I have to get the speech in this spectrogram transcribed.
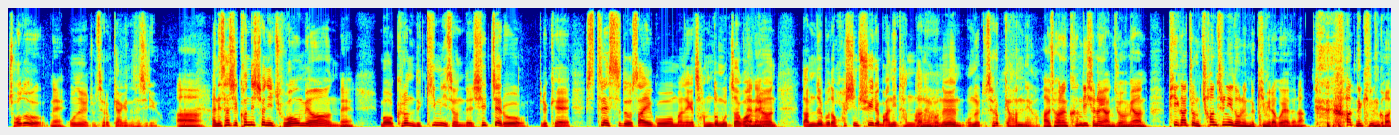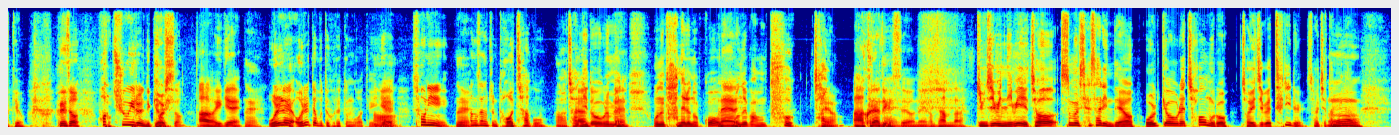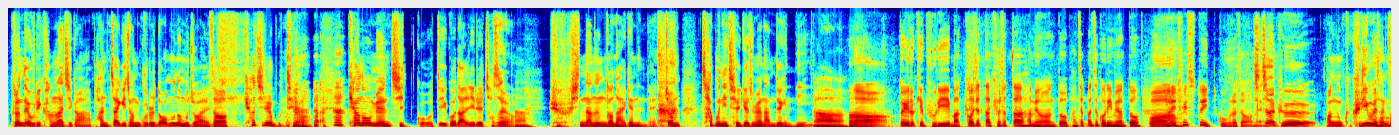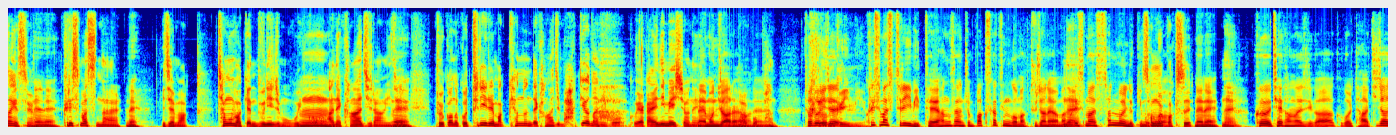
저도 네. 오늘 좀 새롭게 알게 된 사실이에요. 아, 아니 사실 컨디션이 좋으면 네. 뭐 그런 느낌은 있었는데 실제로 이렇게 스트레스도 쌓이고 만약에 잠도 못 자고 네네. 하면 남들보다 훨씬 추위를 많이 탄다는 아. 거는 오늘 또 새롭게 알았네요. 아 저는 컨디션이 안 좋으면 피가 좀 천천히 도는 느낌이라고 해야 되나? 확 느끼는 것 같아요. 그래서 확 추위를 느껴요. 벌써? 아 이게 네. 원래 어릴 때부터 그랬던 것 같아요. 이게 아. 손이 네. 항상 좀 더 차고. 아 잔디도 그러면 네. 오늘 다 내려놓고 네. 오늘 밤은 푹 자요. 아 그래야 네. 되겠어요. 네 감사합니다. 김지민님이 저 23살인데요. 올 겨울에 처음으로 저희 집에 트리를 설치했답니다. 오, 그런데 우리 강아지가 반짝이 전구를 너무너무 좋아해서 켜지를 못해요. 켜놓으면 짖고 뛰고 난리를 쳐서요. 아, 휴 신나는 건 알겠는데 좀 차분히 즐겨주면 안 되겠니? 아. 어, 또 이렇게 불이 막 꺼졌다 켜졌다 하면 또 반짝반짝거리면 또 와 눈이 튈 수도 있고 그러죠. 네. 진짜 그 방금 그 그림을 상상했어요. 네네. 크리스마스 날 네. 이제 막 창문 밖에 눈이 좀 오고 있고 음. 안에 강아지랑 이제 네. 불 꺼놓고 트리를 막 켰는데 강아지 막 뛰어다니고 그 약간 애니메이션에 네, 뭔지 알아요. 나올 네. 법한 저도 이제 그림이에요. 크리스마스 트리 밑에 항상 좀 박스 같은 거 막 두잖아요. 막 네. 크리스마스 선물 느낌으로. 선물 박스. 네네. 네. 그 제 강아지가 그걸 다 찢어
